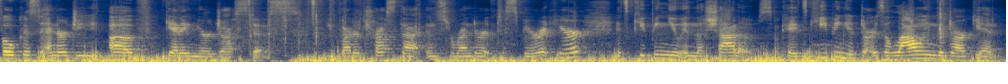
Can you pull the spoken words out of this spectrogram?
focused energy of getting your justice. You've got to trust that and surrender it to spirit here. It's keeping you in the shadows. Okay. It's keeping it dark. It's allowing the dark in.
